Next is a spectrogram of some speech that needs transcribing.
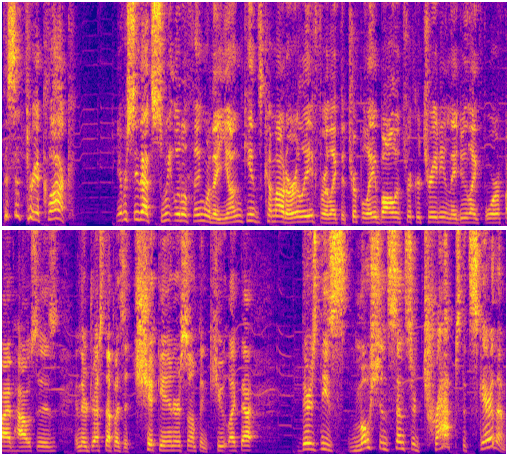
This is three o'clock. You ever see that sweet little thing where the young kids come out early for like the AAA ball of trick or treating and they do like four or five houses and they're dressed up as a chicken or something cute like that? There's these motion censored traps that scare them.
